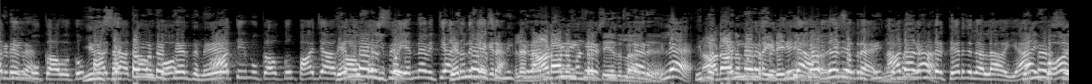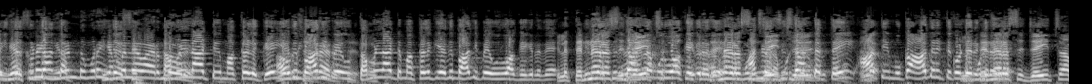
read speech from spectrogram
அதிமுகவுக்கும். அதிமுகவுக்கும் பாஜகவுக்கும் இப்ப என்ன வித்தியாசம் கேக்குறேன். நாடாளுமன்ற தேர்தல். இல்ல இப்ப நாடாளுமன்ற தேர்தல் அல்ல. தமிழ்நாட்டு மக்களுக்கு எது பாதிப்பை. தமிழ்நாட்டு மக்களுக்கு எது பாதிப்பை உருவாக்குகிறது? இல்ல, தென்னரசு உருவாக்குகிறது. தென்னரசு அந்த சித்தாந்தத்தை அதிமுக ஆதரித்துக் கொண்டிருக்கிறது. தென்னரசு ஜெயிச்சா?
